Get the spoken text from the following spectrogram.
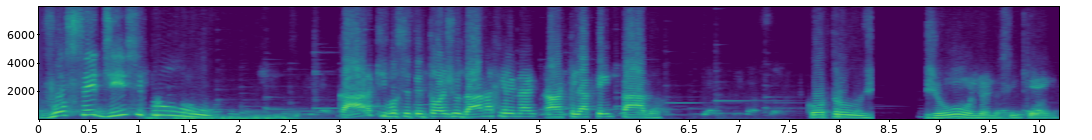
Você disse pro cara que você tentou ajudar naquele, naquele atentado contra o Júnior, não sei quem.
